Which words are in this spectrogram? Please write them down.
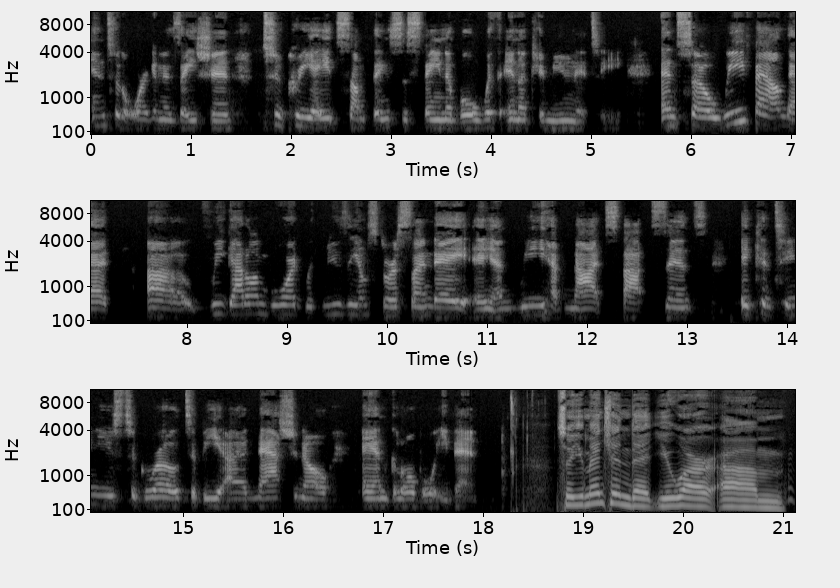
into the organization to create something sustainable within a community. And so we found that uh, we got on board with Museum Store Sunday, and we have not stopped since. It continues to grow to be a national and global event. So you mentioned that you are um,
